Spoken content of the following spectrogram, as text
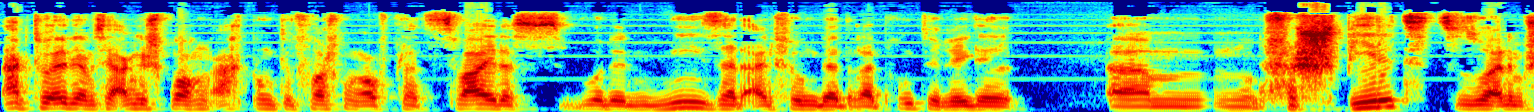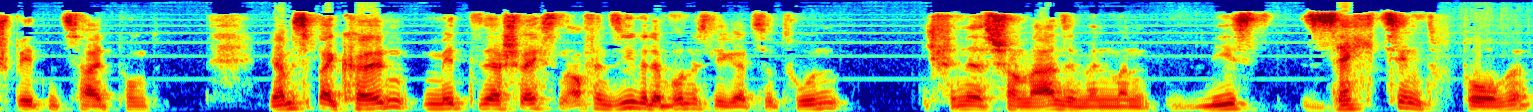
aktuell, wir haben es ja angesprochen, acht Punkte Vorsprung auf Platz zwei. Das wurde nie seit Einführung der Drei-Punkte-Regel ähm, verspielt zu so einem späten Zeitpunkt. Wir haben es bei Köln mit der schwächsten Offensive der Bundesliga zu tun. Ich finde es schon Wahnsinn, wenn man liest 16 Tore.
